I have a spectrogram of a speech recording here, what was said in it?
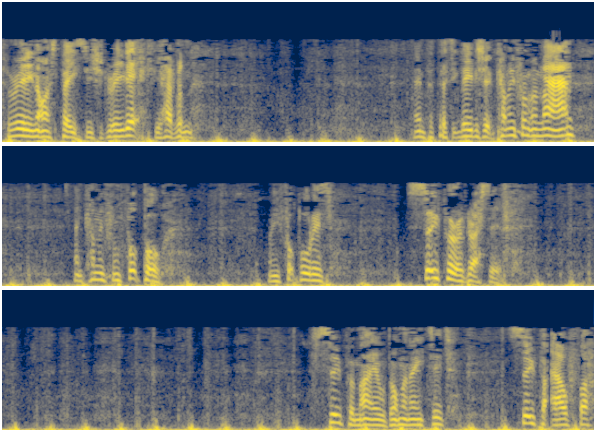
It's a really nice piece, you should read it if you haven't. Empathetic leadership. Coming from a man and coming from football. I mean, football is super aggressive, super male dominated, super alpha,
